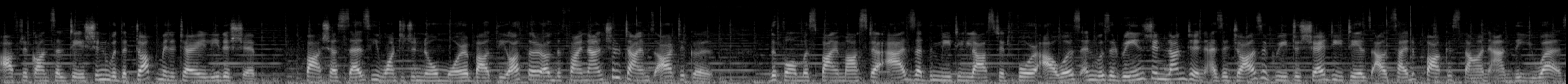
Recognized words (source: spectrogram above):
after consultation with the top military leadership. Pasha says he wanted to know more about the author of the Financial Times article. The former spy master adds that the meeting lasted four hours and was arranged in London as Ijaz agreed to share details outside of Pakistan and the US.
